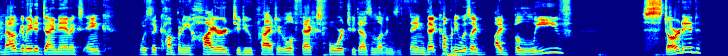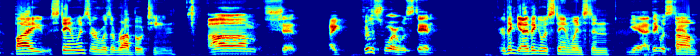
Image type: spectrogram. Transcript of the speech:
Amalgamated Dynamics Inc. was a company hired to do practical effects for 2011's The Thing. That company was, I, I believe, started by Stan Winston, or was it Rob Bottin? Um, shit, could have swore it was Stan. I think I think it was Stan Winston. Yeah, I think it was Stan. Um,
